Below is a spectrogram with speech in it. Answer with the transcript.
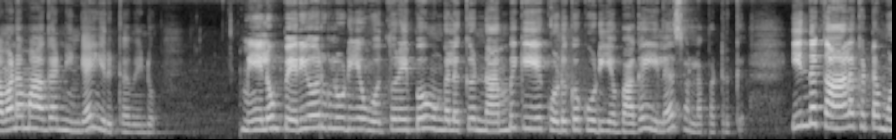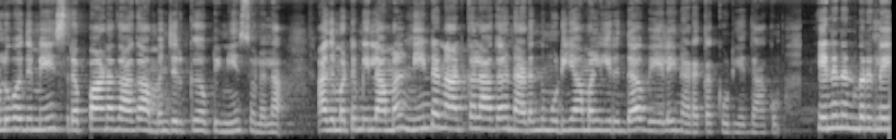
கவனமாக நீங்கள் இருக்க வேண்டும். மேலும் பெரியோர்களுடைய ஒத்துழைப்பு உங்களுக்கு நம்பிக்கையை கொடுக்கக்கூடிய வகையில் சொல்லப்பட்டிருக்கு. இந்த காலகட்டம் முழுவதுமே சிறப்பானதாக அமைஞ்சிருக்கு அப்படின்னே சொல்லலாம். அது மட்டும் இல்லாமல் நீண்ட நாட்களாக நடந்து முடியாமல் இருந்த வேலை நடக்கக்கூடியதாகும். என்ன நண்பர்களே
